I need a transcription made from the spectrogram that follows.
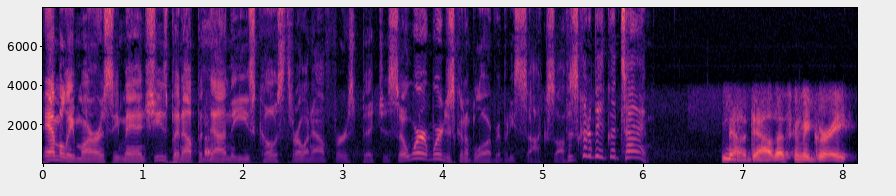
Emily Morrissey, man, she's been up and down the East Coast throwing out first pitches. So we're we're just going to blow everybody's socks off. It's going to be a good time. No doubt, that's going to be great.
